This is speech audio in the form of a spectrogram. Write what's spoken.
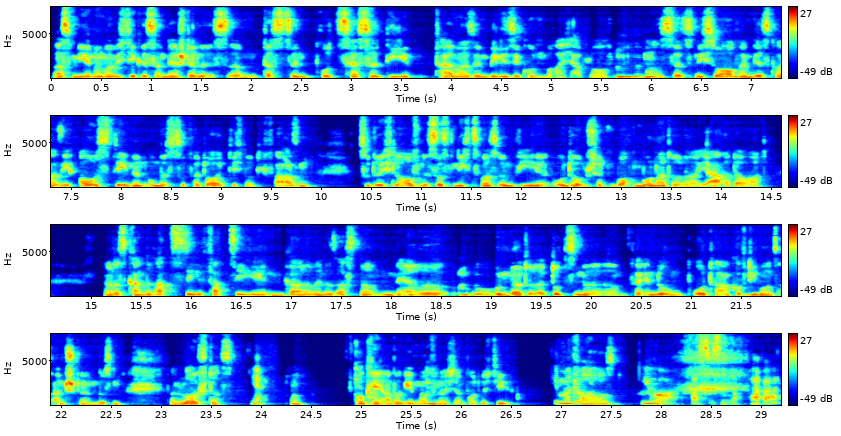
was mir nochmal wichtig ist an der Stelle, ist, ähm, das sind Prozesse, die teilweise im Millisekundenbereich ablaufen. Mhm. Ne, Es ist jetzt nicht so, auch wenn wir es quasi ausdehnen, um es zu verdeutlichen und die Phasen zu durchlaufen, ist das nichts, was irgendwie unter Umständen Wochen, Monate oder Jahre dauert. Das kann ratzi fatzi gehen, gerade wenn du sagst, ne, mehrere Mhm. hundert oder Dutzende ähm, Veränderungen pro Tag, auf die Mhm. wir uns einstellen müssen, dann läuft das. Ja. Ja? Okay, Genau. aber gehen wir Mhm. vielleicht einfach durch die mal durch. Phasen. Ja, hast du sie noch parat?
